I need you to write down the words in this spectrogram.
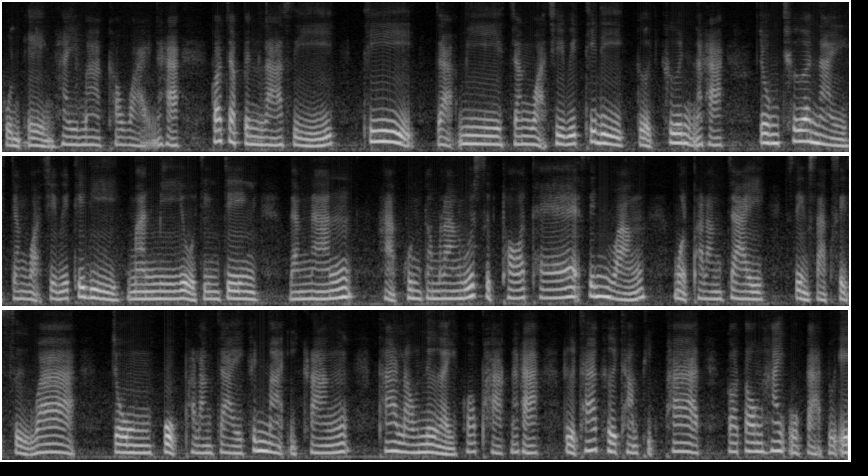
คุณเองให้มากเข้าไว้นะคะ ก็จะเป็นราศีที่จะมีจังหวะชีวิตที่ดีเกิดขึ้นนะคะ จงเชื่อในจังหวะชีวิตที่ดี มันมีอยู่จริง ๆ ดังนั้นหากคุณกำลังรู้สึกท้อแท้ สิ้นหวัง หมดพลังใจ สิ่งศักดิ์สิทธิ์สื่อว่า จงปลุกพลังใจขึ้นมาอีกครั้ง ถ้าเราเหนื่อยก็พักนะคะ หรือถ้าเคยทำผิดพลาด ก็ต้องให้โอกาสตัวเอ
